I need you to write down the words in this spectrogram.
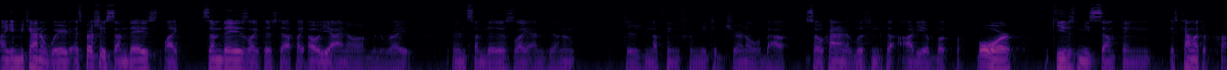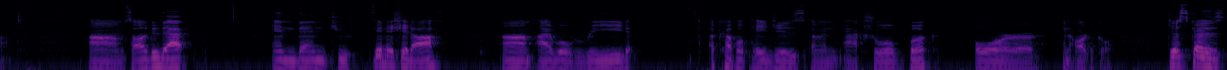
I can be kind of weird, especially some days. Like some days, like there's stuff like, oh yeah, I know I'm gonna write, and some days like I don't. There's nothing for me to journal about. So kind of listening to the audiobook before gives me something. It's kind of like a prompt. Um, so I'll do that. And then to finish it off, um, I will read a couple pages of an actual book or an article. Just because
